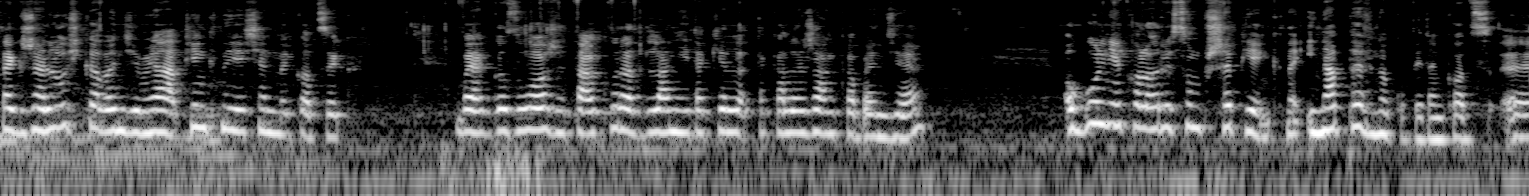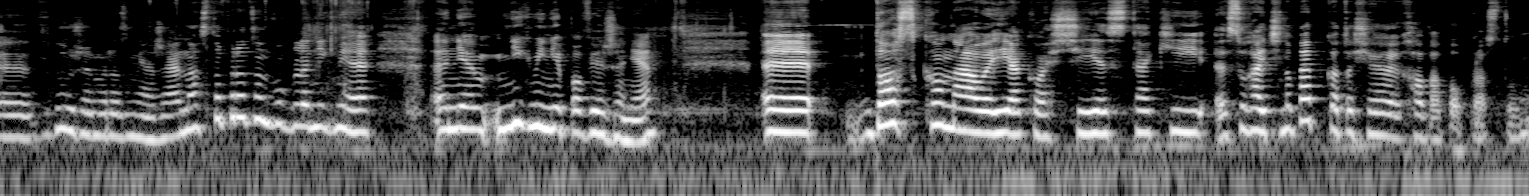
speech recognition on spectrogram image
Także Luśka będzie miała piękny jesienny kocyk. Bo jak go złożę, to akurat dla niej takie, taka leżanka będzie. Ogólnie kolory są przepiękne i na pewno kupię ten koc e, w dużym rozmiarze. Na 100% w ogóle nikt, mnie, e, nie, nikt mi nie powie, że nie. E, Doskonałej jakości jest taki. Słuchajcie, no Pepko to się chowa po prostu,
